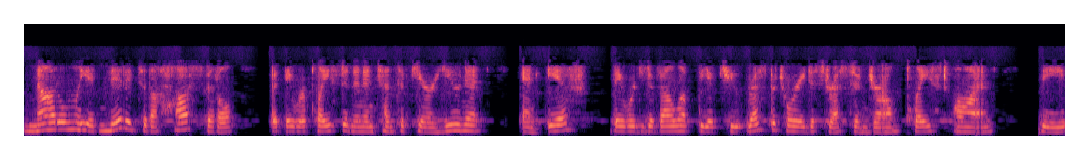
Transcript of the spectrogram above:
not only admitted to the hospital, but they were placed in an intensive care unit. And if they were to develop the acute respiratory distress syndrome, placed on the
